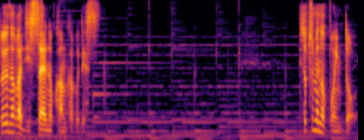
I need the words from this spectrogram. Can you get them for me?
というのが実際の感覚です。一つ目のポイント。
